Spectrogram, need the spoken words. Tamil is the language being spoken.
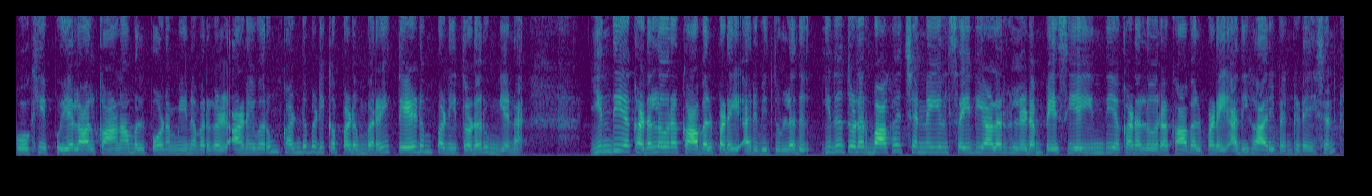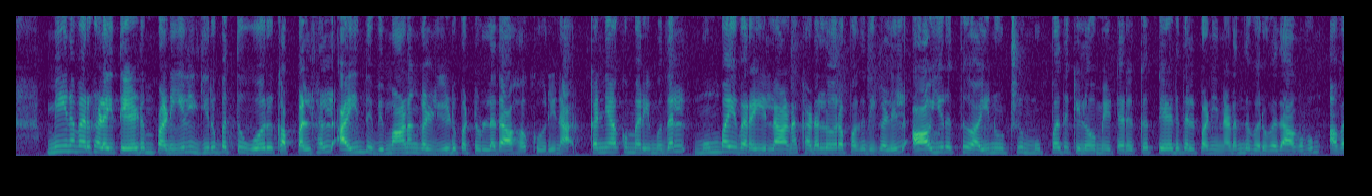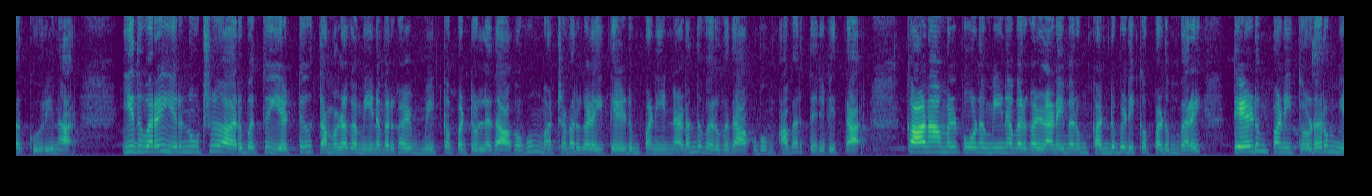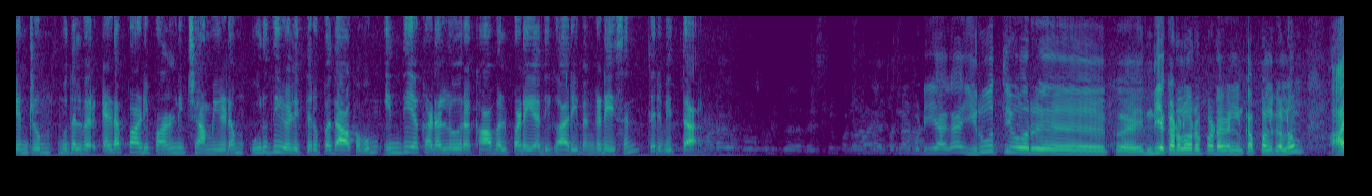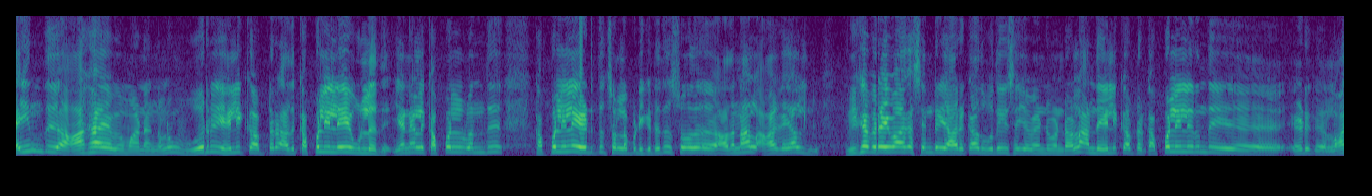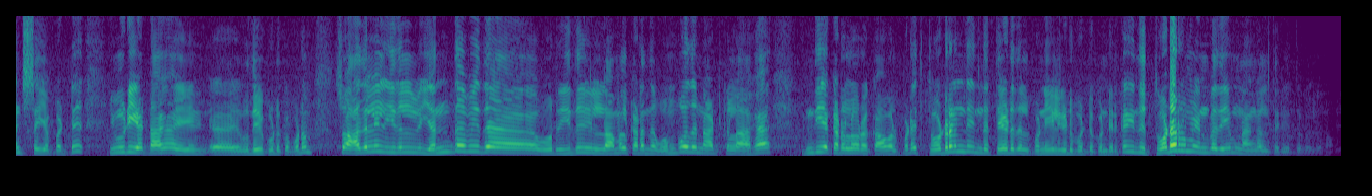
ஓகி புயலால் காணாமல் போன மீனவர்கள் அனைவரும் கண்டுபிடிக்கப்படும் வரை தேடும் பணி தொடரும் என இந்திய கடலோர காவல்படை அறிவித்துள்ளது. இது தொடர்பாக சென்னையில் செய்தியாளர்களிடம் பேசிய இந்திய கடலோர காவல்படை அதிகாரி வெங்கடேசன் மீனவர்களை தேடும் பணியில் இருபத்து ஓரு கப்பல்கள் ஐந்து விமானங்கள் ஈடுபட்டுள்ளதாக கூறினார். கன்னியாகுமரி முதல் மும்பை வரையிலான கடலோர பகுதிகளில் ஆயிரத்து ஐநூற்று முப்பது கிலோமீட்டருக்கு தேடுதல் பணி நடந்து வருவதாகவும் அவர் கூறினார். இதுவரை இருநூற்று அறுபத்து எட்டு தமிழக மீனவர்கள் மீட்கப்பட்டுள்ளதாகவும் மற்றவர்களை தேடும் பணி நடந்து வருவதாகவும் அவர் தெரிவித்தார். காணாமல் போன மீனவர்கள் அனைவரும் கண்டுபிடிக்கப்படும் வரை தேடும் பணி தொடரும் என்றும் முதல்வர் எடப்பாடி பழனிசாமியிடம் உறுதியளித்திருப்பதாகவும் இந்திய கடலோர காவல்படை அதிகாரி வெங்கடேசன் தெரிவித்தார். படியாக இருபத்தி ஒரு இந்திய கடலோர படையின் கப்பல்களும் ஐந்து ஆகாய விமானங்களும் ஒரு ஹெலிகாப்டர் அது கப்பலிலே உள்ளது. ஏனால் கப்பல் வந்து கப்பலிலே எடுத்து சொல்லப்படுகிறது. ஸோ அதனால் ஆகையால் மிக விரைவாக சென்று யாருக்காவது உதவி செய்ய வேண்டும் என்றாலும் அந்த ஹெலிகாப்டர் கப்பலிலிருந்து எடுக்க லான்ச் செய்யப்பட்டு இமீடியட்டாக உதவி கொடுக்கப்படும். ஸோ அதில் இதில் எந்தவித ஒரு இது இல்லாமல் கடந்த ஒன்பது நாட்களாக இந்திய கடலோர காவல்படை தொடர்ந்து இந்த தேடுதல் பணியில் ஈடுபட்டு கொண்டிருக்க இது தொடரும் என்பதையும் நாங்கள் தெரிவித்துக் கொள்கிறோம்.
